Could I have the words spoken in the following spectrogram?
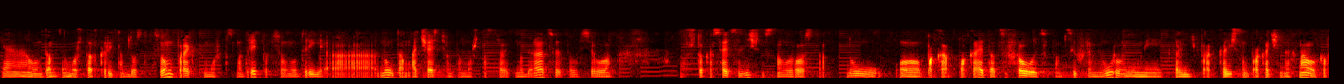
Э, он там может открыть там, доступ к своему проекту, можешь посмотреть там все внутри. А, ну, там отчасти он там может настроить модерацию этого всего. Что касается личностного роста, ну, э, пока, пока это оцифровывается там, цифрами, уровнями, количеством прокачанных навыков.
